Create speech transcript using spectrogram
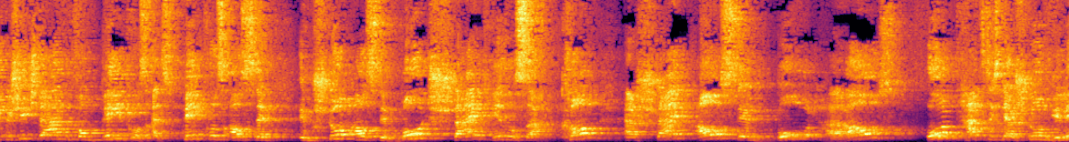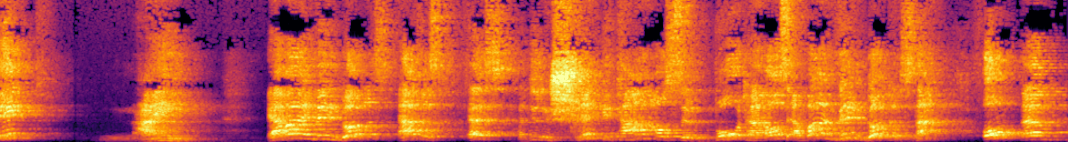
die Geschichte an von Petrus. Als Petrus aus dem, im Sturm aus dem Boot steigt, Jesus sagt, komm, er steigt aus dem Boot heraus und hat sich der Sturm gelegt? Nein. Er war im Willen Gottes, er hat, es, er hat diesen Schritt getan aus dem Boot heraus, er war im Willen Gottes. Ne? Und ähm,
